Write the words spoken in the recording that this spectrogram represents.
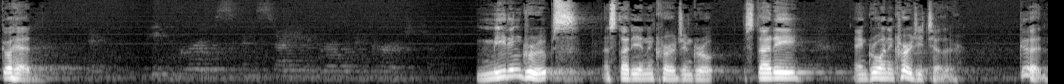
Go ahead. Meet in groups and study and encourage and grow. Study and grow and encourage each other. Good.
